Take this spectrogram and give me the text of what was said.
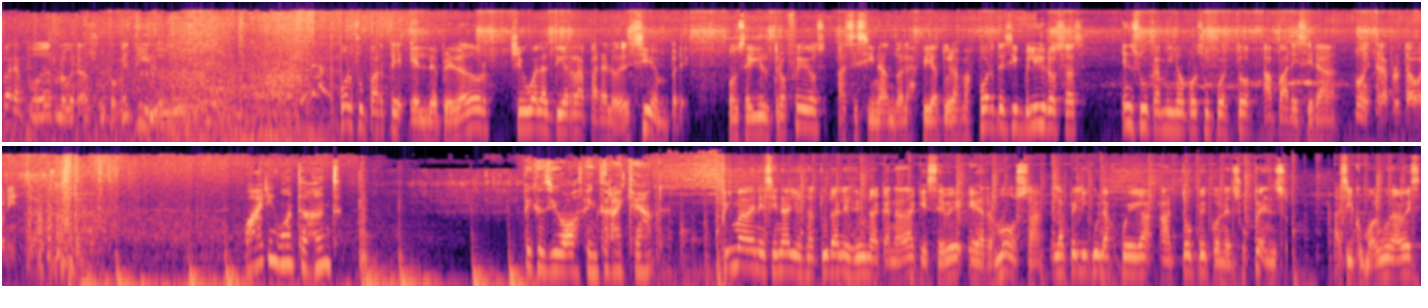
para poder lograr su cometido. Por su parte, el depredador llegó a la Tierra para lo de siempre, conseguir trofeos, asesinando a las criaturas más fuertes y peligrosas en su camino, por supuesto, aparecerá nuestra protagonista. Why do you want to hunt? Because you all think that I can't. Filmada en escenarios naturales de una Canadá que se ve hermosa, la película juega a tope con el suspenso. Así como alguna vez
